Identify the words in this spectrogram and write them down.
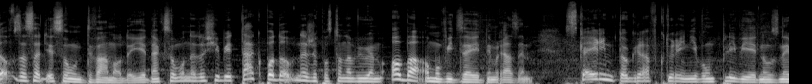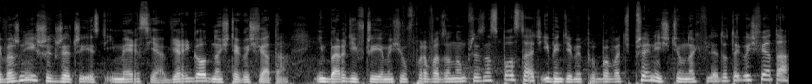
To w zasadzie są dwa mody, jednak są one do siebie tak podobne, że postanowiłem oba omówić za jednym razem. Skyrim to gra, w której niewątpliwie jedną z najważniejszych rzeczy jest imersja, wiarygodność tego świata. Im bardziej wczujemy się w prowadzoną przez nas postać i będziemy próbować przenieść się na chwilę do tego świata,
